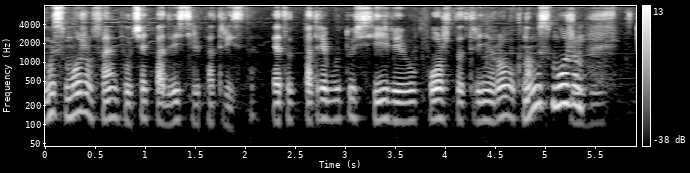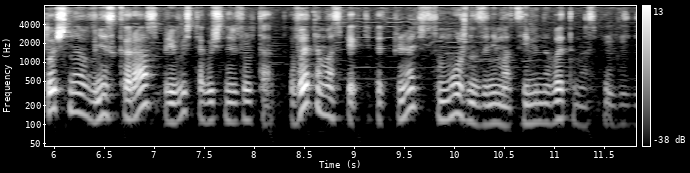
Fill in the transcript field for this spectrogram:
мы сможем с вами получать по 200 или по 300. Это потребует усилий, упорства, тренировок, но мы сможем угу точно в несколько раз превысить обычный результат. В этом аспекте предпринимательством можно заниматься именно в этом аспекте. Mm-hmm.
